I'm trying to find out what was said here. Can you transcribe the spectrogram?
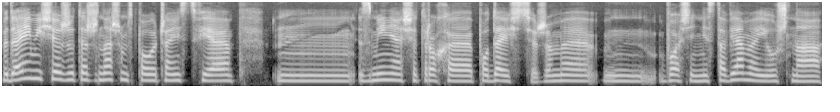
Wydaje mi się, że też w naszym społeczeństwie mm, zmienia się trochę podejście, że my mm, właśnie nie stawiamy już na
